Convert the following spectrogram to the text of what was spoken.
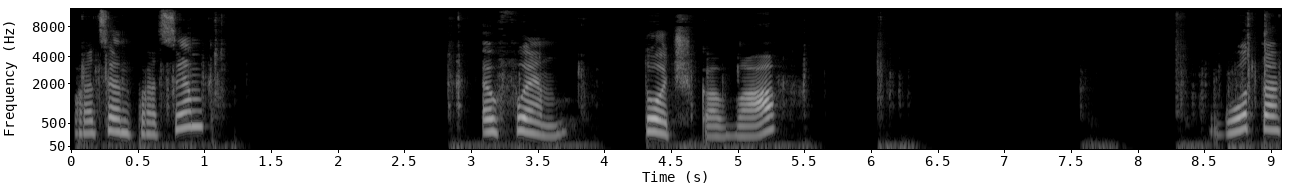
процент процент fn гота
